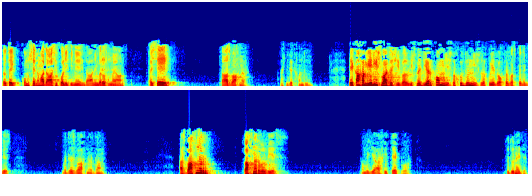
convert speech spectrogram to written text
dat hy kom sê nou maar daar's die kolletjie nee, daar in die middel van my hand. Hy sê: "Daar's Wagner." as jy dit gaan doen. Jy kan gaan medies wat as jy wil. Jy sal deurkom en jy sal goed doen, jy sal 'n goeie dokter waarskynlik wees. Maar dis Wagner dan. As Wagner Wagner wil wees, dan moet jy argitek word. Hoe doen hy dit?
